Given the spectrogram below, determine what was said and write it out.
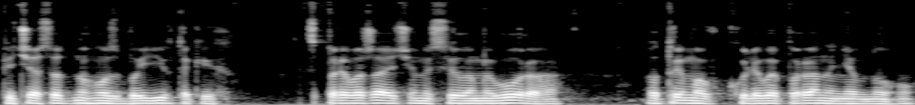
під час одного з боїв таких з переважаючими силами ворога отримав кульове поранення в ногу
